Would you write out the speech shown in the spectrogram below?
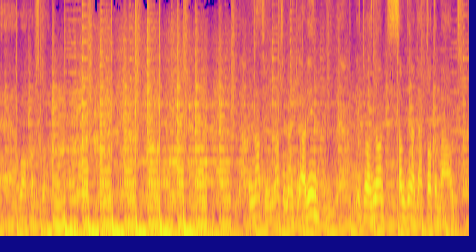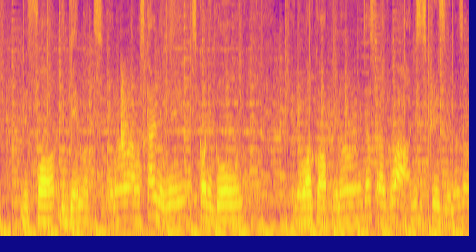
uh, World Cup score. Nothing, nothing. I didn't. It was not something that I thought about before the game, but you know, I was carried away. I scored a goal the World Cup. You know, I just felt, wow, this is crazy. You know, so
